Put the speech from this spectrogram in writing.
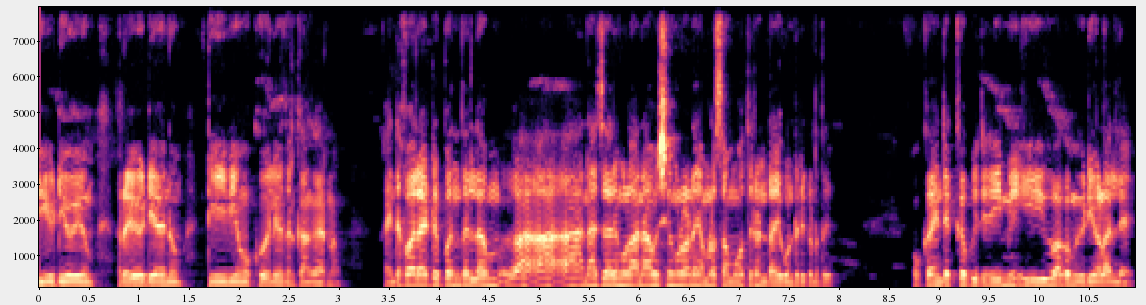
വീഡിയോയും റേഡിയോനും ടി വിയും ഒക്കെ വലിയ എതിർക്കാൻ കാരണം. അതിന്റെ ഫലമായിട്ട് ഇപ്പോൾ എന്തെല്ലാം അനാചാരങ്ങളും അനാവശ്യങ്ങളുമാണ് നമ്മുടെ സമൂഹത്തിൽ ഉണ്ടായിക്കൊണ്ടിരിക്കുന്നത്. ഒക്കെ അതിന്റെയൊക്കെ ഈ വക മീഡിയകളല്ലേ?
